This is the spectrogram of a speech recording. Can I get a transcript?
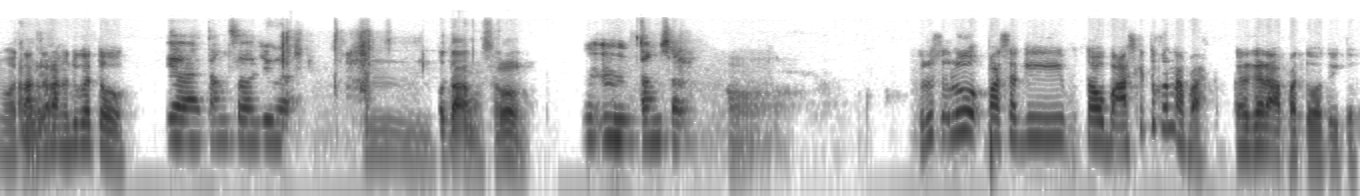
Oh, Tangerang juga tuh. Ya, Tangsel juga. Hmm. Oh, Tangsel. Mm-mm, Tangsel. Oh. Terus lu pas lagi tahu basket tuh kenapa? Gara-gara apa tuh waktu itu?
